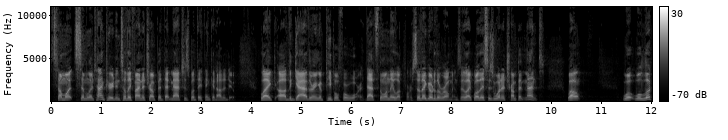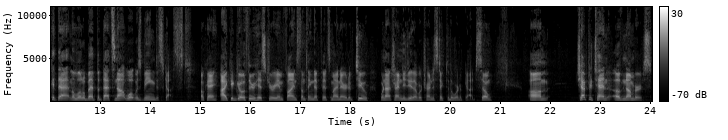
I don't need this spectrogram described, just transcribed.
somewhat similar time period until they find a trumpet that matches what they think it ought to do. Like uh, the gathering of people for war. That's the one they look for. So they go to the Romans. They're like, well, this is what a trumpet meant. Well, we'll, we'll look at that in a little bit, but that's not what was being discussed. Okay, I could go through history and find something that fits my narrative too. We're not trying to do that. We're trying to stick to the Word of God. So, um, chapter 10 of Numbers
